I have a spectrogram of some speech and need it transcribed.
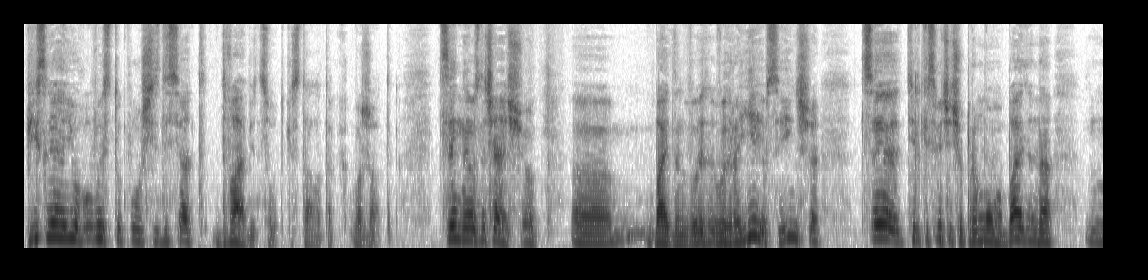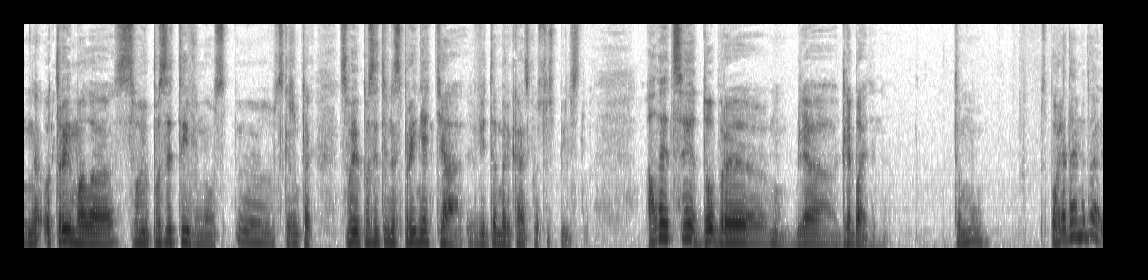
Після його виступу 62% стало так вважати. Це не означає, що е, Байден виграє і все інше. Це тільки свідчить, що промова Байдена отримала свою позитивну, е, скажімо так, своє позитивне сприйняття від американського суспільства. Але це добре ну, для, для Байдена. Тому споглядаємо далі.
